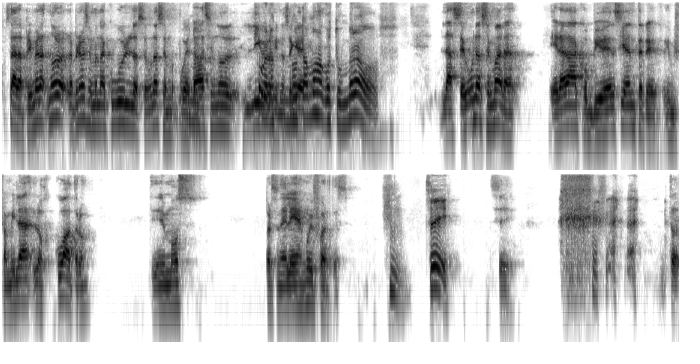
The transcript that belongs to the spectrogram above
o sea, la primera, no, la primera semana cool, la segunda semana, porque estaba haciendo libros y no sé no qué. Estamos acostumbrados. La segunda semana era la convivencia entre mi familia, los cuatro. Tenemos personalidades muy fuertes. Sí. Sí. o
